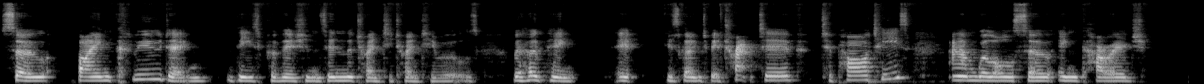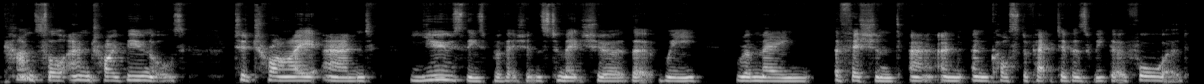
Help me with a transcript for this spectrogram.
So by including these provisions in the 2020 rules, we're hoping it is going to be attractive to parties and will also encourage counsel and tribunals to try and use these provisions to make sure that we remain efficient and, and, and cost effective as we go forward.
